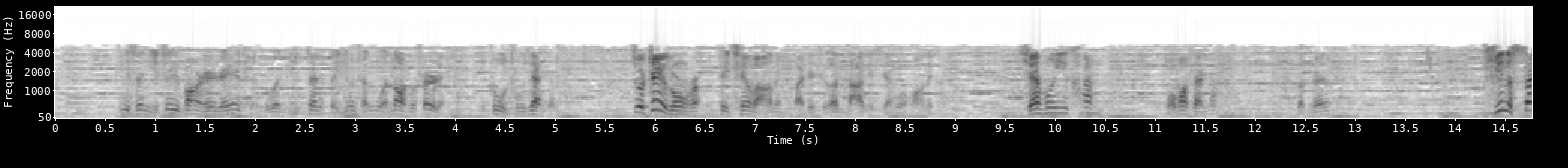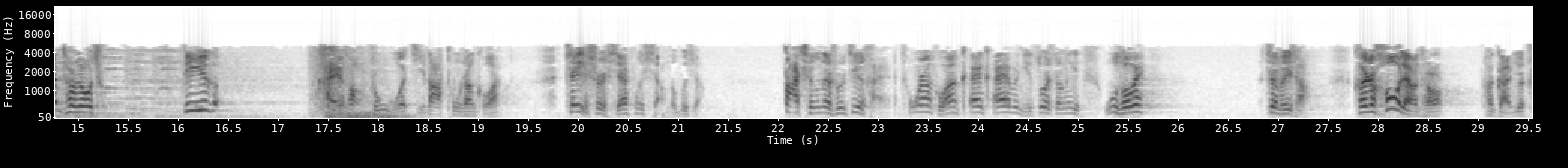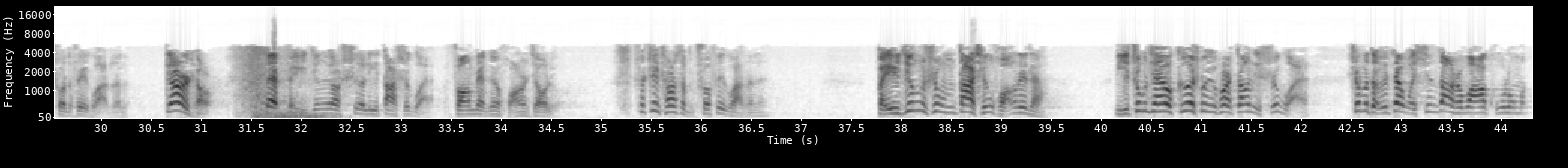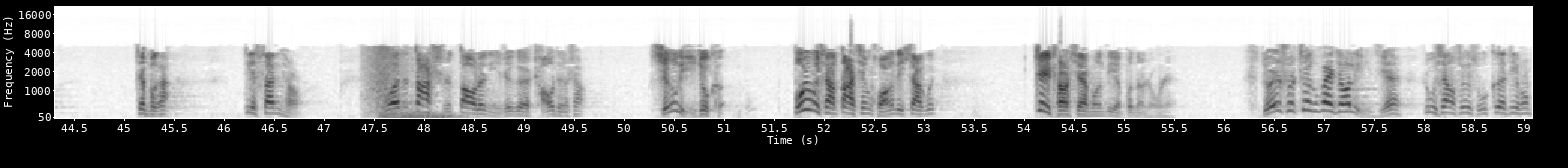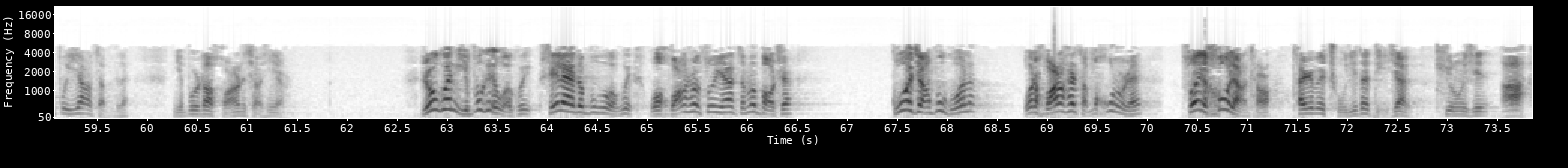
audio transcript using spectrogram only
意思你这一帮人人也挺多，你在北京城给我闹出事儿来，你住通县去了。就这功夫，这亲王呢，把这折子拿给咸丰皇帝看。咸丰一看呢，火冒三丈，怎么着？提了三条要求。第一个，开放中国几大通商口岸。这事咸丰想都不想。大清那时候近海，通商口岸开开吧，你做生意无所谓，这没啥。可是后两条，他感觉戳到肺管子了。第二条，在北京要设立大使馆，方便跟皇上交流。说这条怎么戳肺管子呢？北京是我们大清皇帝的，你中间要割出一块当你使馆，这不等于在我心脏上挖个窟窿吗？这不干。第三条，我的大使到了你这个朝廷上，行礼就可，不用向大清皇帝下跪。这条咸丰帝也不能容忍。有人说这个外交礼节入乡随俗，各地方不一样，怎么了？你不知道皇上的小心眼。如果你不给我跪，谁来都不给我跪，我皇上尊严怎么保持？国将不国了，我这皇上还怎么糊弄人？所以后两条，他认为触及他底线了，虚荣心啊！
